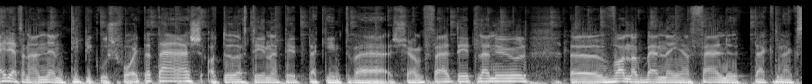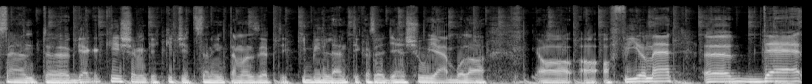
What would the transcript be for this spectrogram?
Egyáltalán nem tipikus folytatás, a történetét tekintve sem feltétlenül. Vannak benne ilyen felnőtteknek szánt gegek is, amik egy kicsit szerintem azért kibillentik az egyensúlyából a, a, a, a filmet, de,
